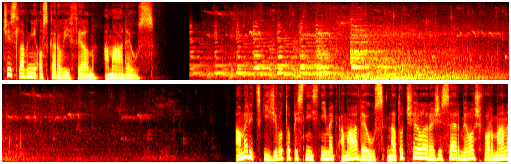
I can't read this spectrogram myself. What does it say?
či slavný Oscarový film Amadeus. Americký životopisný snímek Amadeus natočil režisér Miloš Forman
